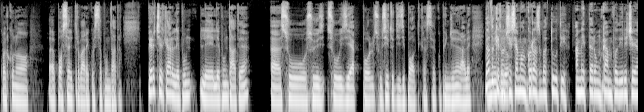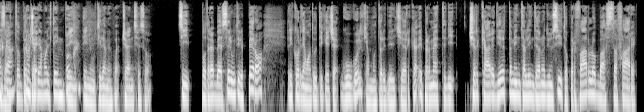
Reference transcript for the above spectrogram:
qualcuno eh, possa ritrovare questa puntata. Per cercare le, pun- le, le puntate eh, su, su, su, Easy Apple, sul sito di Easy Podcast, ecco più in generale. Dato metodo... che non ci siamo ancora sbattuti a mettere un campo di ricerca, esatto, non abbiamo il tempo. È, è inutile, cioè nel senso, sì, potrebbe essere utile, però ricordiamo a tutti che c'è Google, che è un motore di ricerca, e permette di cercare direttamente all'interno di un sito. Per farlo basta fare,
